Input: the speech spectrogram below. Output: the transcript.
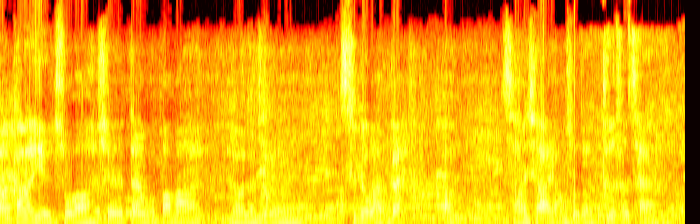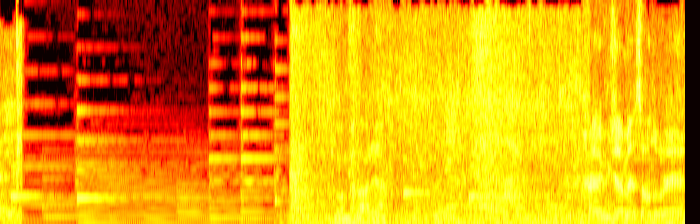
刚看完演出啊，现在带我爸妈然后来这个吃个晚饭啊，尝一下阳朔的特色菜。我们哪的？还有鱼夹面上头的。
